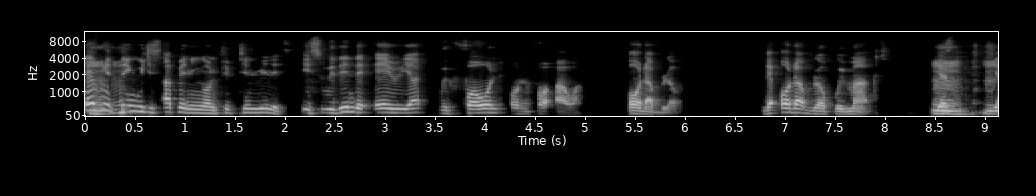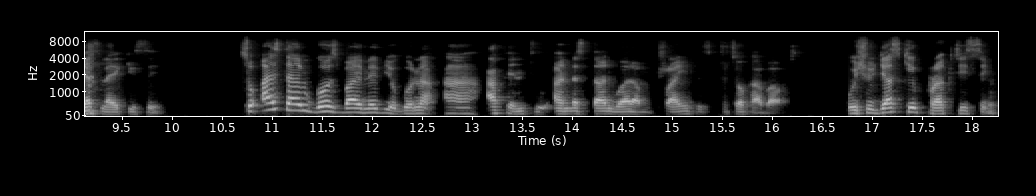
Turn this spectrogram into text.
everything which is happening on 15 minutes is within the area we found on for our order block. The order block we marked, yes Mm, mm. just like you say. So as time goes by, maybe you're gonna uh, happen to understand what I'm trying to, to talk about. We should just keep practicing.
